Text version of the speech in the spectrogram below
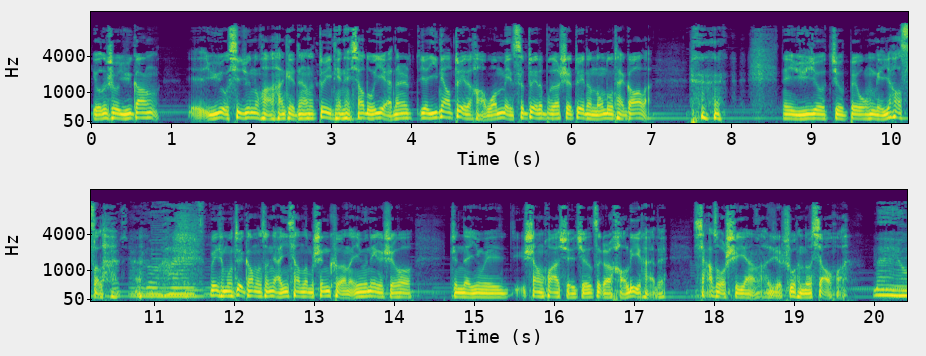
有的时候鱼缸鱼有细菌的话，还可以让它兑一点点消毒液，但是也一定要兑的好。我们每次兑的不合适，兑的浓度太高了，那鱼就就被我们给要死了。为什么对高锰酸钾印象这么深刻呢？因为那个时候。真的因为上化学觉得自个儿好厉害的，瞎做实验啊，惹出很多笑话。没有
